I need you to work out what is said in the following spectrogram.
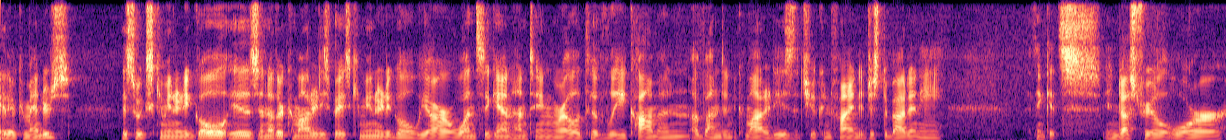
Hey there, Commanders. This week's community goal is another commodities-based community goal. We are once again hunting relatively common, abundant commodities that you can find at just about any, I think it's industrial or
